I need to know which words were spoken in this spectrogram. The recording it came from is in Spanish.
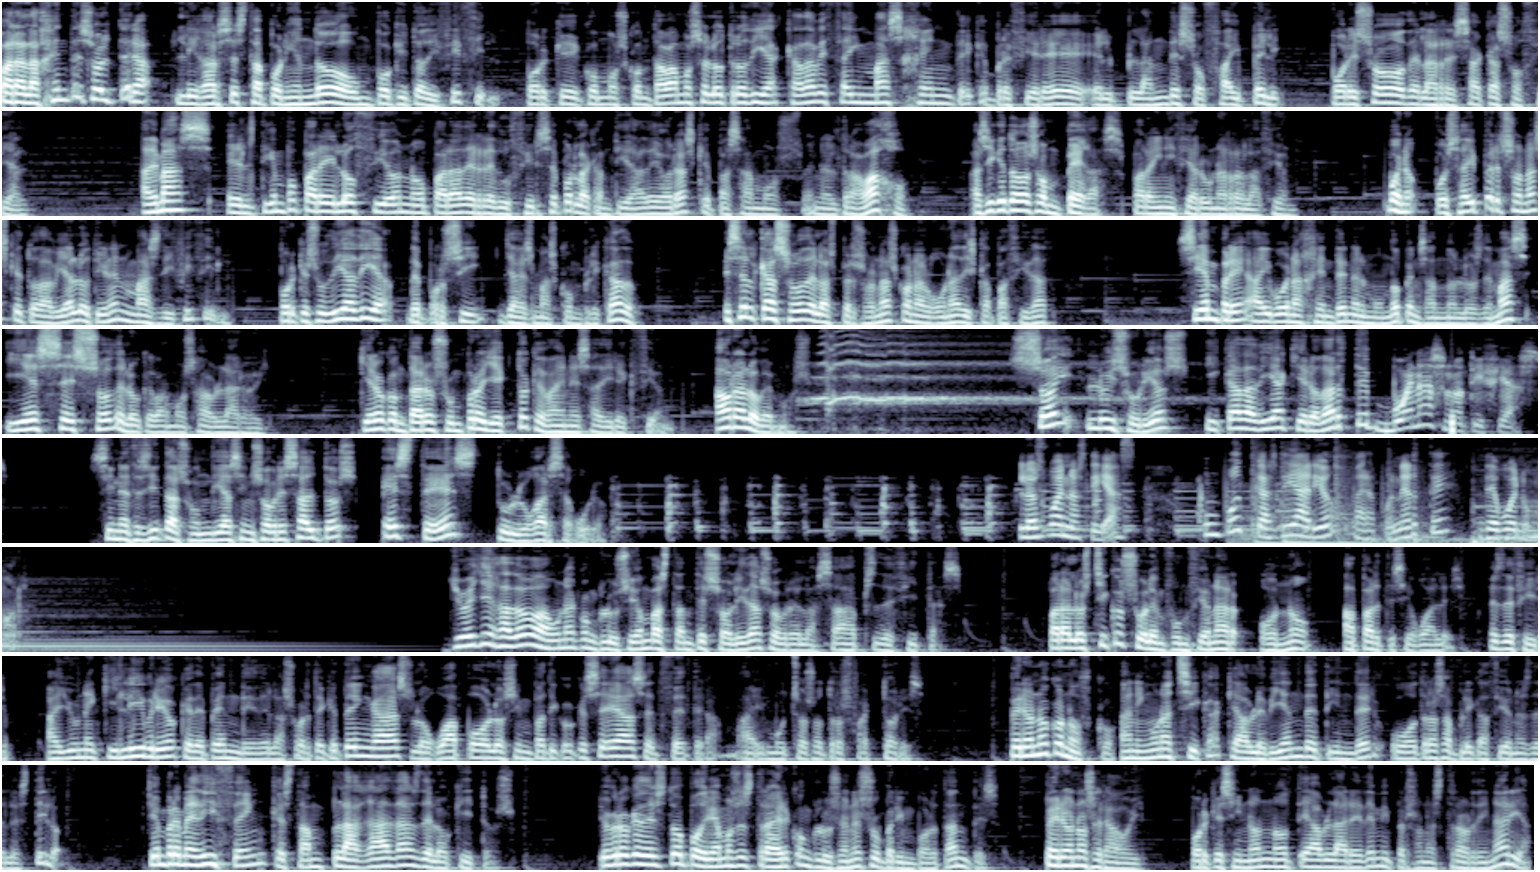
Para la gente soltera, ligar se está poniendo un poquito difícil, porque como os contábamos el otro día, cada vez hay más gente que prefiere el plan de sofá y peli, por eso de la resaca social. Además, el tiempo para el ocio no para de reducirse por la cantidad de horas que pasamos en el trabajo, así que todos son pegas para iniciar una relación. Bueno, pues hay personas que todavía lo tienen más difícil, porque su día a día, de por sí, ya es más complicado. Es el caso de las personas con alguna discapacidad. Siempre hay buena gente en el mundo pensando en los demás, y es eso de lo que vamos a hablar hoy. Quiero contaros un proyecto que va en esa dirección. Ahora lo vemos. Soy Luis Urios y cada día quiero darte buenas noticias. Si necesitas un día sin sobresaltos, este es tu lugar seguro. Los buenos días, un podcast diario para ponerte de buen humor. Yo he llegado a una conclusión bastante sólida sobre las apps de citas. Para los chicos suelen funcionar o no a partes iguales. Es decir, hay un equilibrio que depende de la suerte que tengas, lo guapo o lo simpático que seas, etc. Hay muchos otros factores. Pero no conozco a ninguna chica que hable bien de Tinder u otras aplicaciones del estilo. Siempre me dicen que están plagadas de loquitos. Yo creo que de esto podríamos extraer conclusiones súper importantes, pero no será hoy, porque si no, no te hablaré de mi persona extraordinaria,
